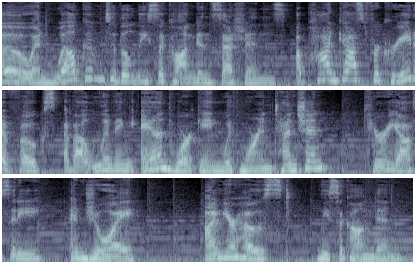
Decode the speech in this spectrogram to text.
Hello, and welcome to the Lisa Congdon Sessions, a podcast for creative folks about living and working with more intention, curiosity, and joy. I'm your host, Lisa Congdon.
